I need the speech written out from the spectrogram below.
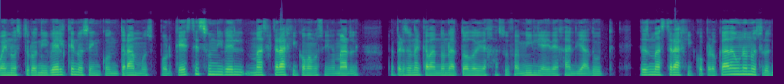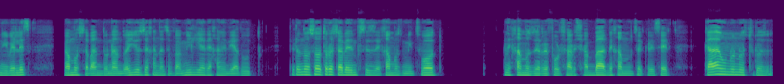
o en nuestro nivel que nos encontramos, porque este es un nivel más trágico, vamos a llamarle, la persona que abandona todo y deja a su familia y deja al yadut. Eso es más trágico, pero cada uno de nuestros niveles vamos abandonando. Ellos dejan a su familia, dejan el yadut. Pero nosotros a veces dejamos mitzvot, dejamos de reforzar Shabbat, dejamos de crecer. Cada uno nuestros,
